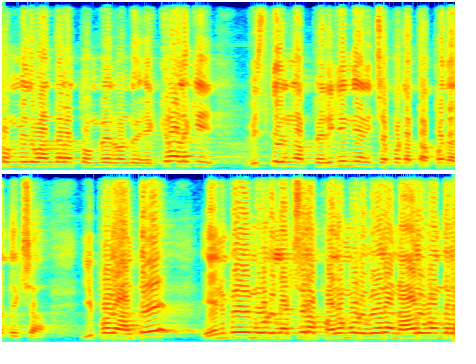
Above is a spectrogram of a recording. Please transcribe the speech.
తొమ్మిది వందల తొంభై రెండు ఎకరాలకి విస్తీర్ణ పెరిగింది అని చెప్పక తప్పదు అధ్యక్ష. ఇప్పుడు అంటే ఎనభై మూడు లక్షల పదమూడు వేల నాలుగు వందల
